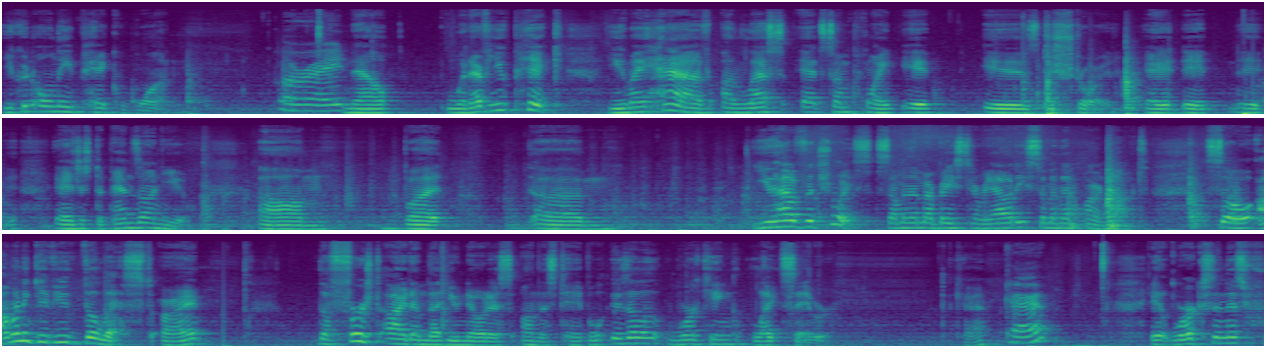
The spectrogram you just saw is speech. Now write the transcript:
you can only pick one. All right. Now, whatever you pick, you may have unless at some point it is destroyed. It it, it, it just depends on you. Um, but um, you have a choice. Some of them are based in reality, some of them are not. So I'm going to give you the list, all right? The first item that you notice on this table is a working lightsaber. Okay? Okay. It works in this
